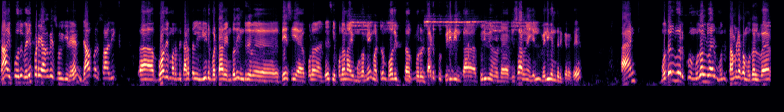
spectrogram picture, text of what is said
நான் இப்போது வெளிப்படையாகவே சொல்கிறேன். ஜாஃபர் சாதிக் ஆஹ், போதை மருந்து கடத்தலில் ஈடுபட்டார் என்பது இன்று தேசிய புல தேசிய புலனாய்வு முகமை மற்றும் போதை பொருள் தடுப்பு பிரிவின் க- விசாரணையில் வெளிவந்திருக்கிறது. அண்ட் முதல்வர் முதல்வர் தமிழக முதல்வர்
